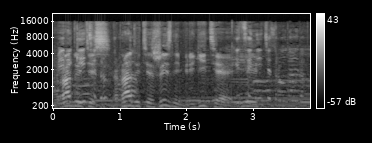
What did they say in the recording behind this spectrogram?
берегите радуйтесь, друг друга. радуйтесь жизни, берегите и, и... цените друг друга.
